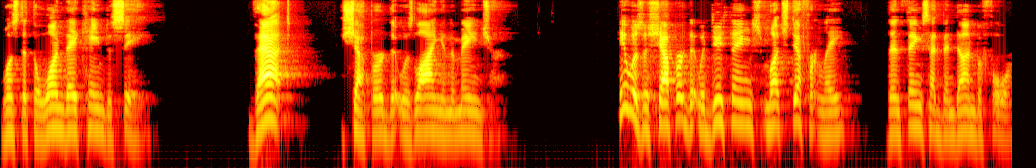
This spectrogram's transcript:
was that the one they came to see, that shepherd that was lying in the manger, he was a shepherd that would do things much differently than things had been done before.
